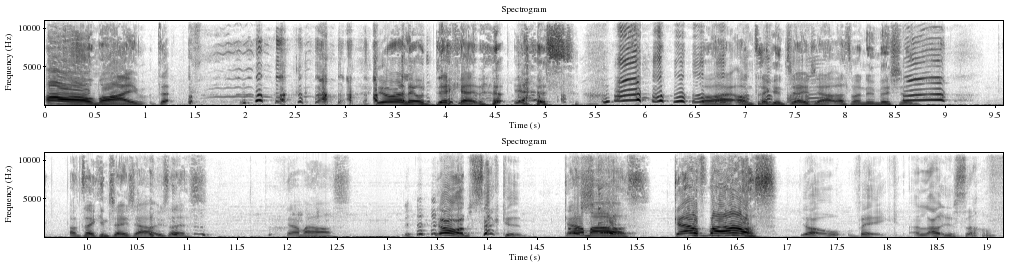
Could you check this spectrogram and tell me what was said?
oh my! You're a little dickhead. yes. All right, I'm taking JJ out. That's my new mission. I'm taking JJ out. Who's this? Get out my ass. Yo, I'm second. Get out oh, my ass. Get off my ass. Yo, Vic, allow yourself.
